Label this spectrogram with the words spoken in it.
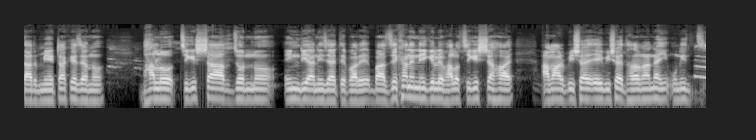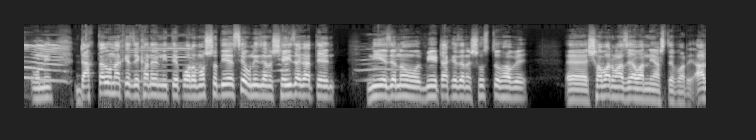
তার মেয়েটাকে যেন ভালো চিকিৎসার জন্য ইন্ডিয়া নিয়ে যাইতে পারে বা যেখানে নিয়ে গেলে ভালো চিকিৎসা হয় আমার বিষয়ে এই বিষয়ে ধারণা নেই। উনি উনি ডাক্তার ওনাকে যেখানে নিতে পরামর্শ দিয়েছে উনি যেন সেই জায়গাতে নিয়ে যেন মেয়েটাকে যেন সুস্থভাবে সবার মাঝে আবার নিয়ে আসতে পারে। আর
